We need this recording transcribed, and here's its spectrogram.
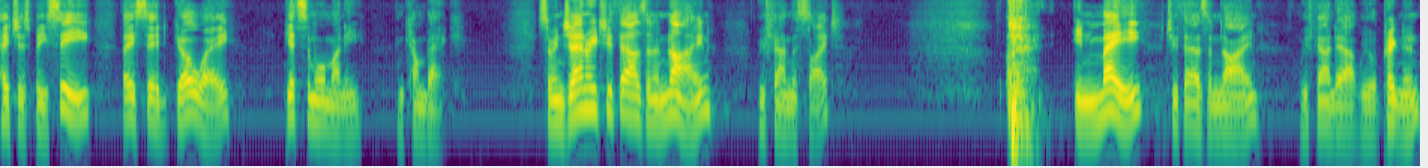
HSBC, they said, Go away, get some more money, and come back. So in January 2009, we found the site. in May 2009, we found out we were pregnant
